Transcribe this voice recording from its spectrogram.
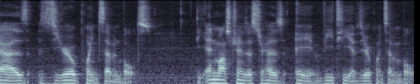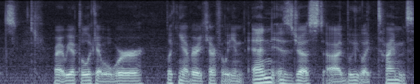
as 0.7 volts. The NMOS transistor has a VT of 0.7 volts, right? We have to look at what we're looking at very carefully. And N is just, uh, I believe, like time. It's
